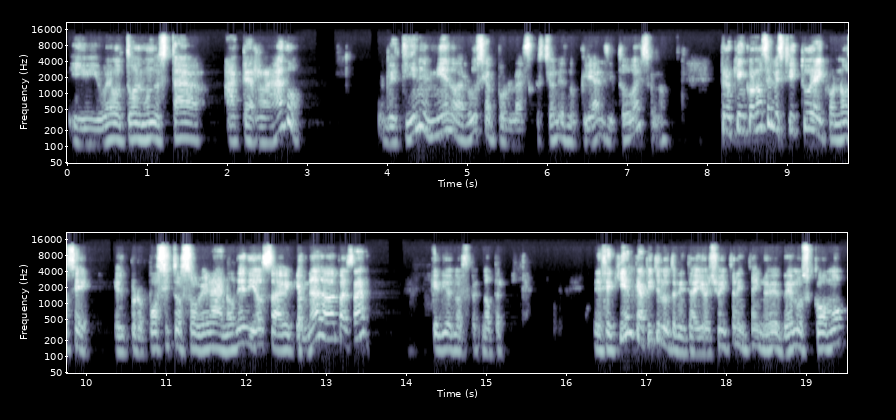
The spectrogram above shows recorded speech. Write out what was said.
y luego todo el mundo está aterrado. Le tienen miedo a Rusia por las cuestiones nucleares y todo eso, ¿no? Pero quien conoce la escritura y conoce el propósito soberano de Dios sabe que nada va a pasar que Dios no, no permita. En Ezequiel capítulo 38 y 39 vemos cómo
